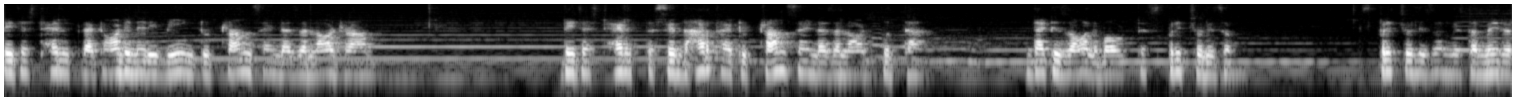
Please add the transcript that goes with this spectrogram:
They just help that ordinary being to transcend as a Lord Ram. They just help the Siddhartha to transcend as a Lord Buddha. That is all about the spiritualism. Spiritualism is the mirror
